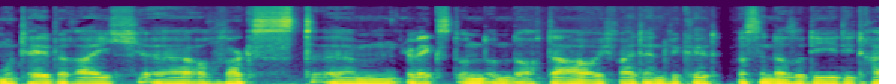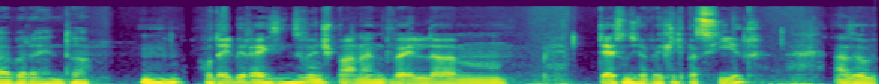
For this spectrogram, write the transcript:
im Hotelbereich äh, auch wächst, ähm, wächst und, und auch da euch weiterentwickelt. Was sind da so die, die Treiber dahinter? Mhm. Hotelbereich ist insofern spannend, weil ähm, der ist uns ja wirklich passiert. Also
